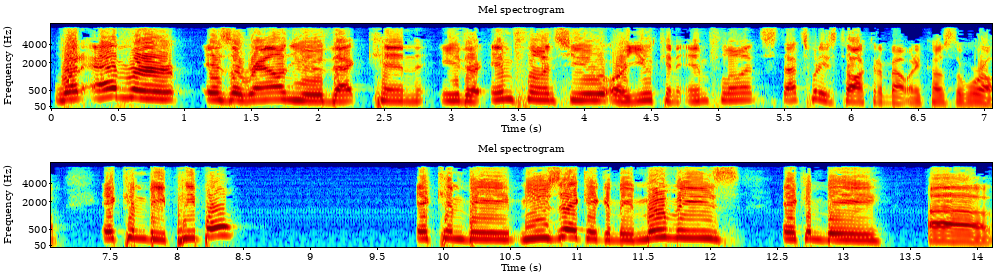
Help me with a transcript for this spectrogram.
whatever is around you that can either influence you or you can influence, that's what he's talking about when he comes to the world. It can be people, it can be music, it can be movies, it can be, uh,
